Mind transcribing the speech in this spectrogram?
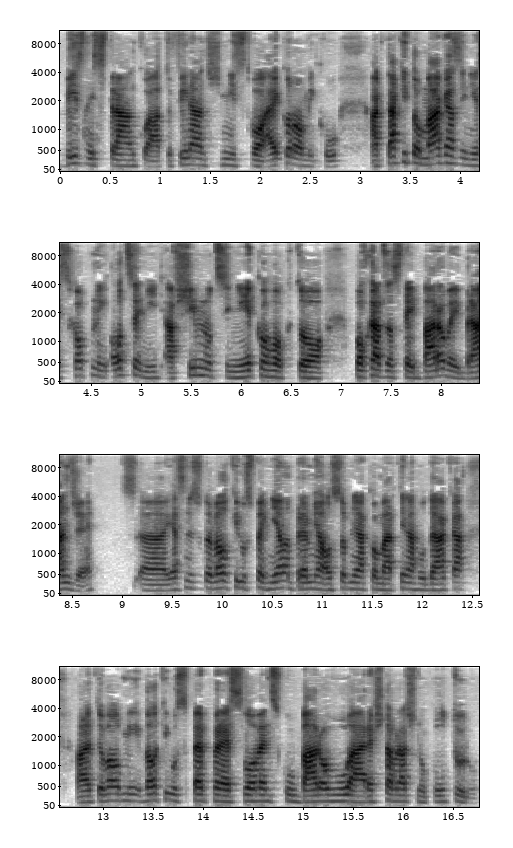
biznis stránku a to finančníctvo a ekonomiku, ak takýto magazín je schopný oceniť a všimnúť si niekoho, kto pochádza z tej barovej branže, ja si myslím, že to je veľký úspech nielen pre mňa osobne ako Martina Hudáka, ale to je veľmi veľký úspech pre slovenskú barovú a reštauračnú kultúru.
